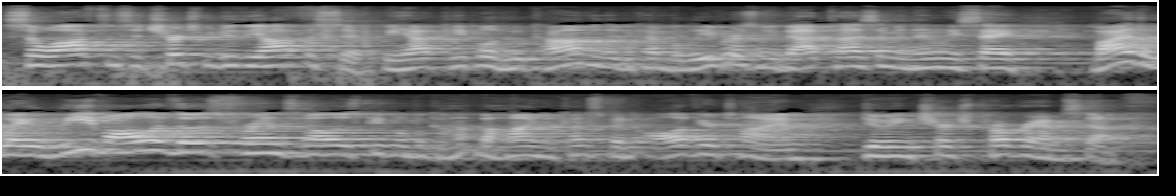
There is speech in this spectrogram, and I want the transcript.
So often, a church, we do the opposite. We have people who come and they become believers, and we baptize them, and then we say, by the way, leave all of those friends and all those people behind and come spend all of your time doing church program stuff.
